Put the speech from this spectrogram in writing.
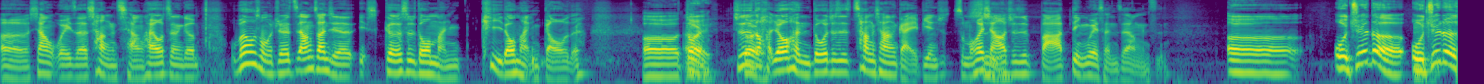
呃，像维泽唱腔，还有整个，我不知道为什么，我觉得这张专辑的歌是不是都蛮 key 都蛮高的。呃，对，就是都有很多就是唱腔的改变，就怎么会想要就是把它定位成这样子？呃。我觉得，我觉得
